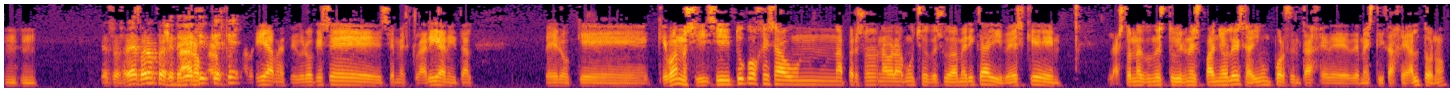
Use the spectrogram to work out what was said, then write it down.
Ujú. eso sabía pero, pero que te Claro, voy a decir claro, que es que sabría, me figuro que se, se mezclarían y tal. Pero que, que bueno, si, si tú coges a una persona ahora mucho de Sudamérica y ves que las zonas donde estuvieron españoles hay un porcentaje de, de mestizaje alto, ¿no?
